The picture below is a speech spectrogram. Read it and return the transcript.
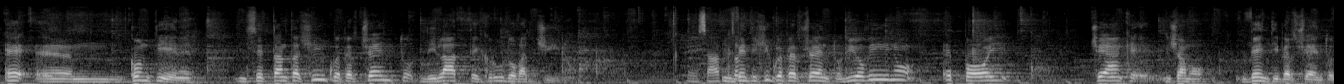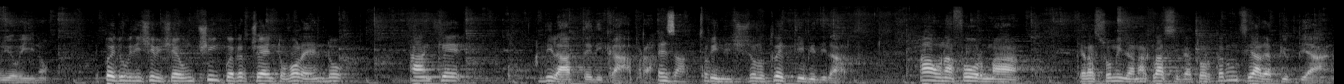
è, ehm, contiene il 75% di latte crudo vaccino, Esatto. il 25% di ovino e poi c'è anche diciamo il 20% di ovino e poi tu mi dicevi c'è un 5% volendo anche di latte di capra Esatto. quindi ci sono tre tipi di latte ha una forma che rassomiglia a una classica torta nunziale a più piani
